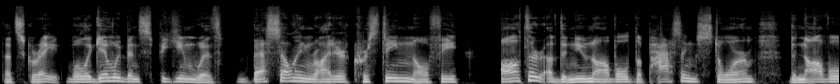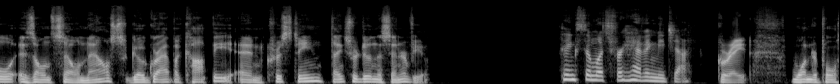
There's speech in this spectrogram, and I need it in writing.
That's great. Well, again, we've been speaking with best-selling writer Christine Nolfi, author of the new novel, The Passing Storm. The novel is on sale now, so go grab a copy. And Christine, thanks for doing this interview. Thanks so much for having me, Jeff. Great. Wonderful.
